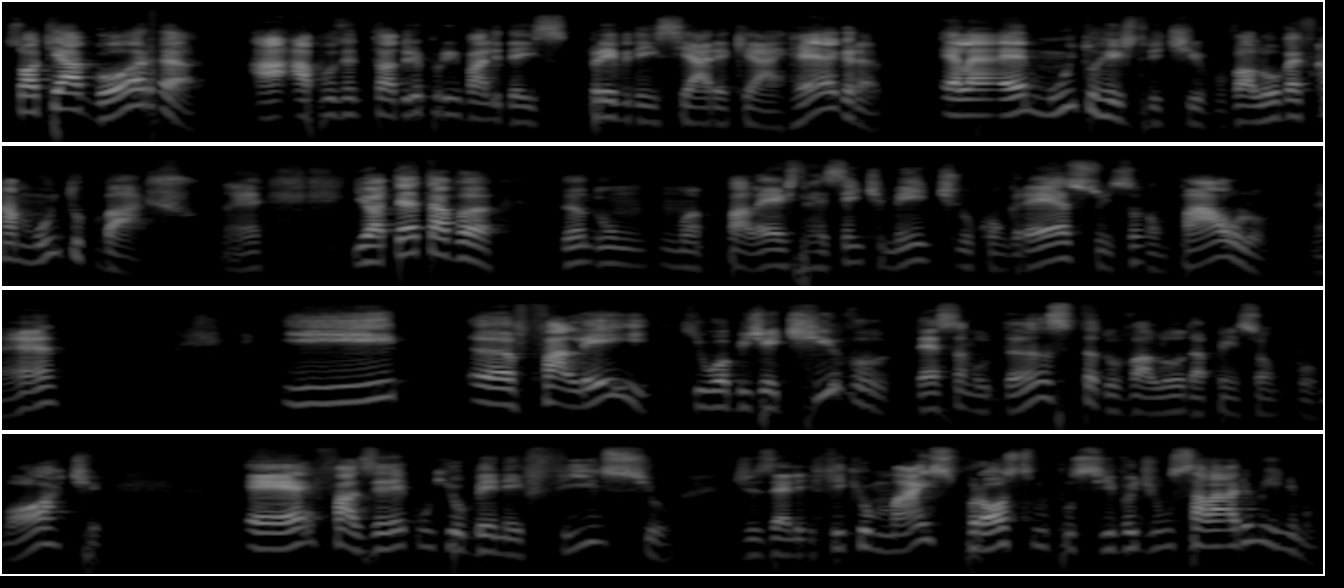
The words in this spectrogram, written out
Só que agora, a aposentadoria por invalidez previdenciária, que é a regra, ela é muito restritiva, o valor vai ficar muito baixo. Né? E eu até estava dando um, uma palestra recentemente no Congresso, em São Paulo, né? e uh, falei que o objetivo dessa mudança do valor da pensão por morte é fazer com que o benefício, Gisele, fique o mais próximo possível de um salário mínimo.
